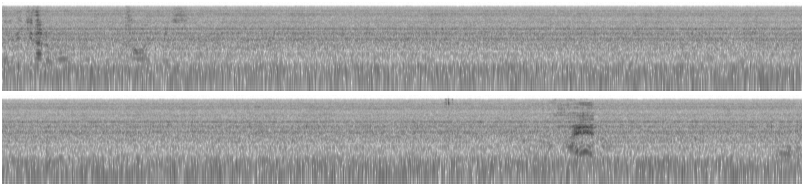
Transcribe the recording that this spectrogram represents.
乗り気なのが可愛いです。早えなおうおうおう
